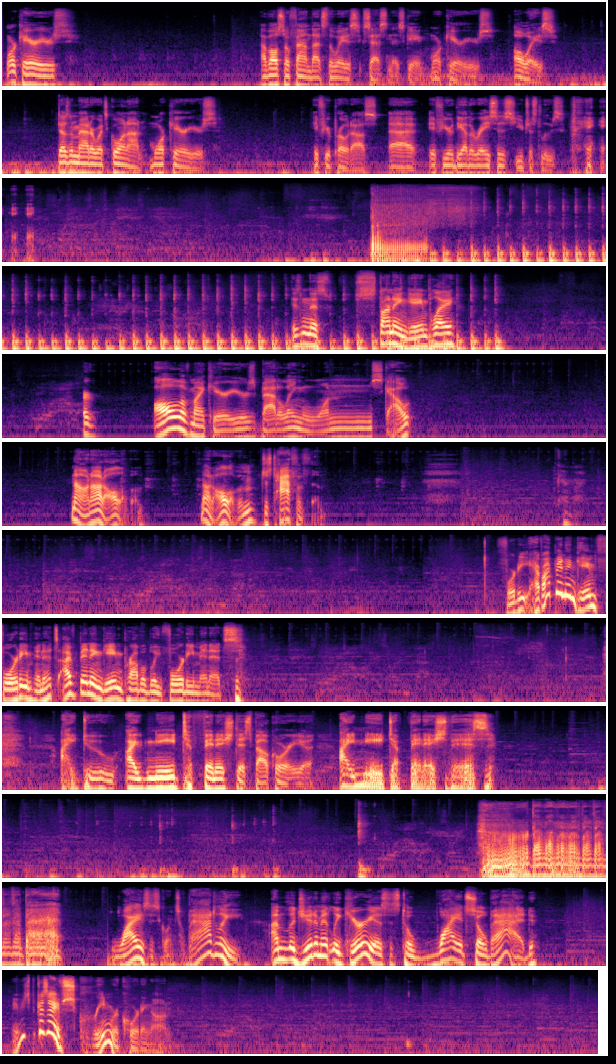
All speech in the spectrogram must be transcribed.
More carriers. I've also found that's the way to success in this game. More carriers. Always. Doesn't matter what's going on. More carriers. If you're Protoss. Uh, if you're the other races, you just lose. Isn't this stunning gameplay? All of my carriers battling one scout? No, not all of them. Not all of them, just half of them. Come on. Forty? Have I been in game forty minutes? I've been in game probably forty minutes. do. I need to finish this, Valkorria. I need to finish this. Why is this going so badly? I'm legitimately curious as to why it's so bad. Maybe it's because I have screen recording on.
